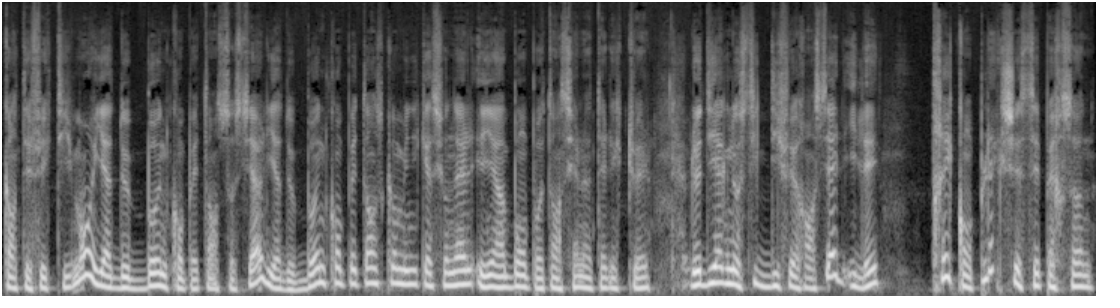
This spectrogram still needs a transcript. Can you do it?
quand effectivement il y a de bonnes compétences sociales, il y a de bonnes compétences communicationnelles et il y a un bon potentiel intellectuel. Le diagnostic différentiel, il est très complexe chez ces personnes.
